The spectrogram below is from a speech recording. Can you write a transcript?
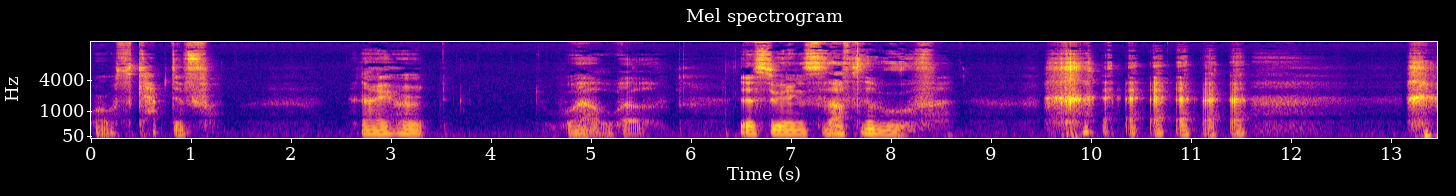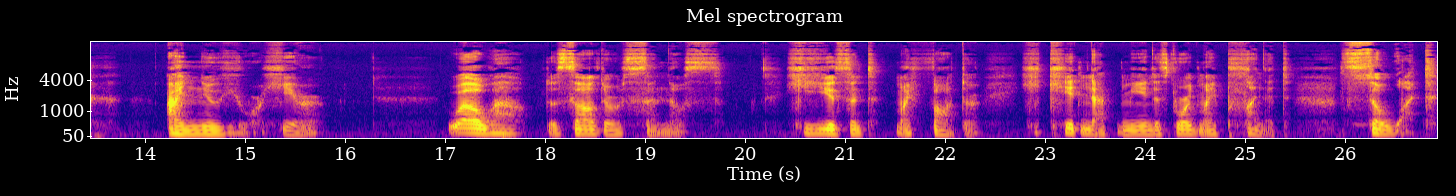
where I was captive. And I heard, well, well, the strings off the roof. I knew you were here. Well, well, the Zaldor Thanos. He isn't my father. He kidnapped me and destroyed my planet. So what?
